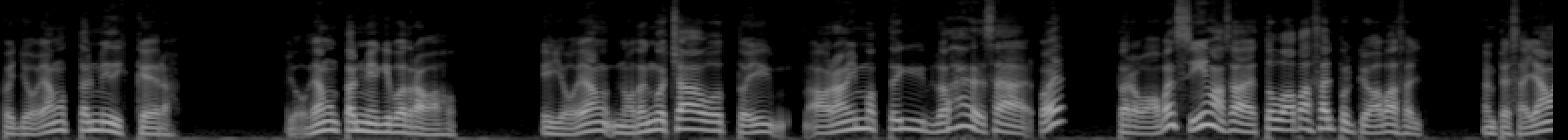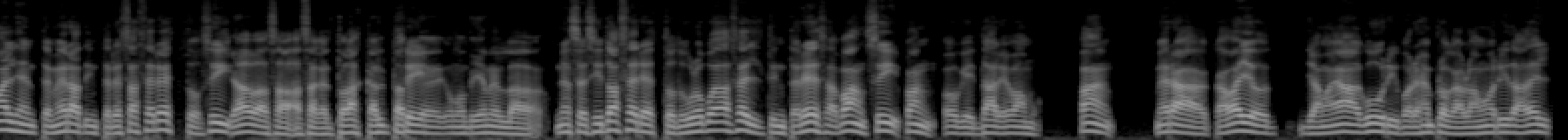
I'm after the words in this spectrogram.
pues yo voy a montar mi disquera. Yo voy a montar mi equipo de trabajo. Y yo voy a, no tengo chavo, estoy, ahora mismo estoy, o sea, pues, pero vamos por encima, o sea, esto va a pasar porque va a pasar. Empecé a llamar gente, mira, ¿te interesa hacer esto? Sí, Ya vas a, a sacar todas las cartas Sí. que uno tiene en la... necesito hacer esto, tú lo puedes hacer, ¿te interesa? Pan, sí, pan, ok, dale, vamos. Pan, mira, caballo, llamé a Guri, por ejemplo, que hablamos ahorita de él.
